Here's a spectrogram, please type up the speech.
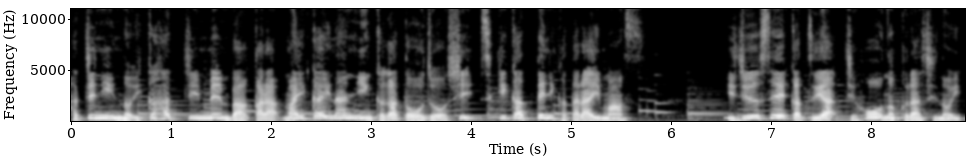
8人のイカハッチンメンバーから毎回何人かが登場し好き勝手に語らいます。移住生活や地方の暮らしの一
